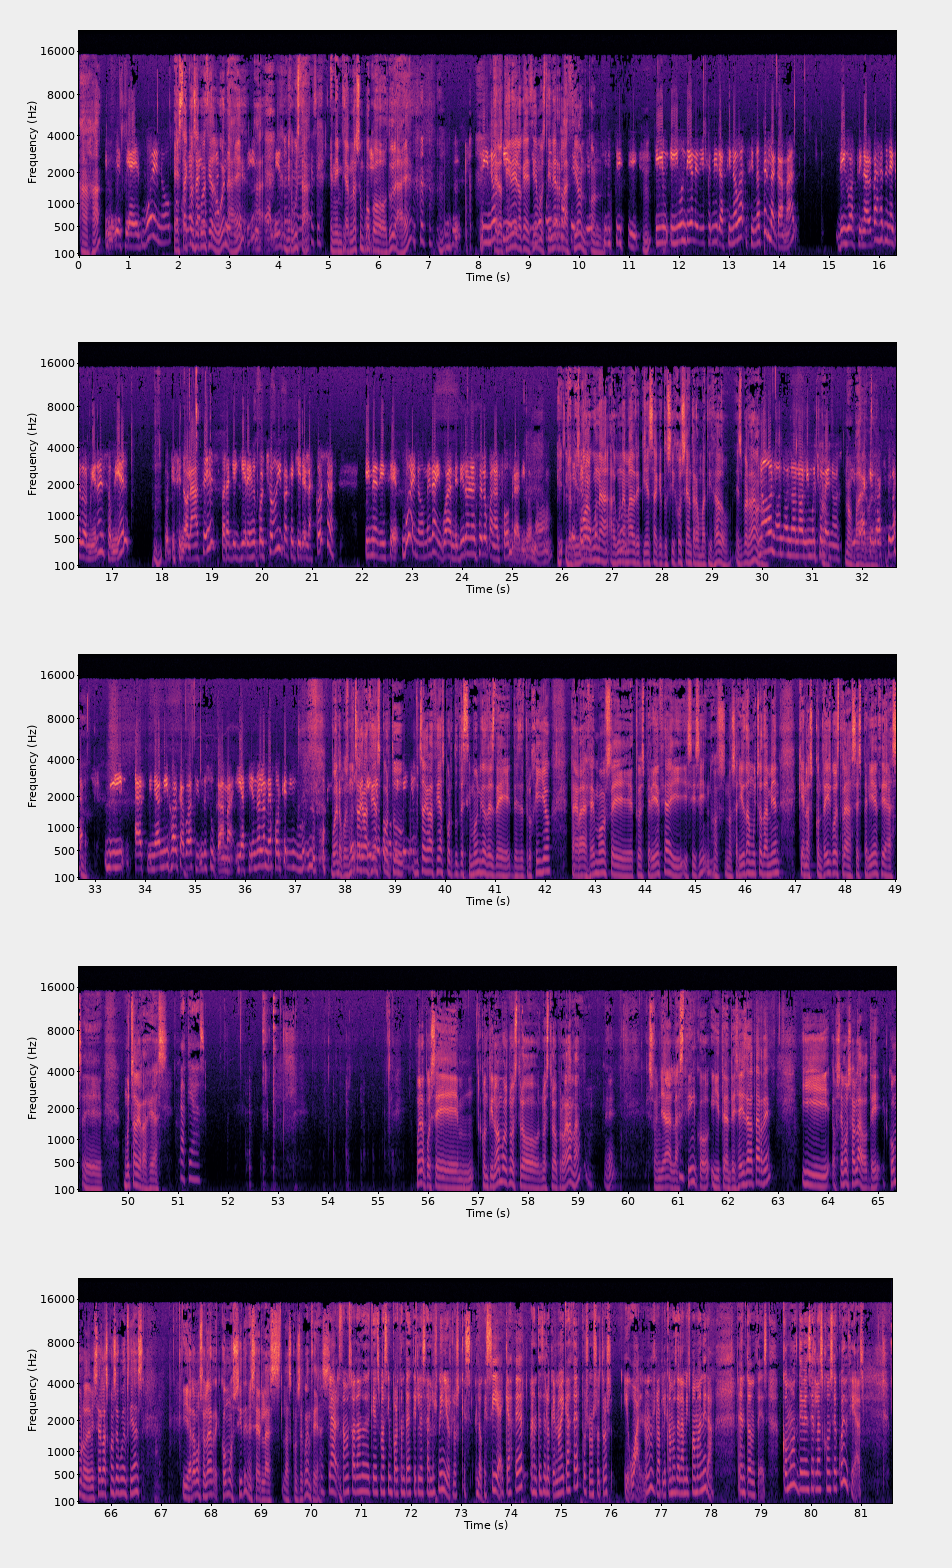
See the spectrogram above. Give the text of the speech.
Ajá. Y me decía él, bueno. Pues Esta consecuencia es buena, ¿eh? Ah, me gusta. En invierno es un poco dura, ¿eh? Pero tiene lo que decíamos, tiene relación con. Sí, sí, sí. ¿Mm? Y, y, un día le dije, mira, si no, va, si no haces la cama, digo, al final vas a tener que dormir en el somiel. Porque si no la haces, ¿para qué quieres el colchón y para qué quieres las cosas? Y me dice, bueno, me da igual, me tiro en el suelo con la alfombra. Digo, no. ¿Y lo mismo alguna alguna madre piensa que tus hijos se han traumatizado? ¿Es verdad o no? No, no, no, no, ni mucho menos. No, vale, Mi, al final mi hijo acabó haciendo su cama y haciéndola mejor que ninguno. Bueno, pues muchas gracias por tu muchas gracias por tu testimonio desde, desde Trujillo. Te agradecemos eh, tu experiencia y, sí, sí, nos, nos ayuda mucho también que nos contéis vuestras experiencias. Eh, muchas gracias. Gracias. Bueno, pues eh, continuamos nuestro, nuestro programa, ¿eh? que son ya las 5 y 36 de la tarde, y os hemos hablado de cómo no deben ser las consecuencias Y ahora vamos a hablar de cómo sí deben ser las, las consecuencias. Claro, estamos hablando de que es más importante decirles a los niños los que, lo que sí hay que hacer antes de lo que no hay que hacer, pues nosotros igual, ¿no? Nos lo aplicamos de la misma manera. Entonces, ¿cómo deben ser las consecuencias?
